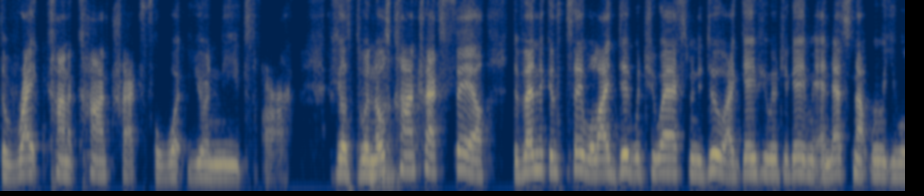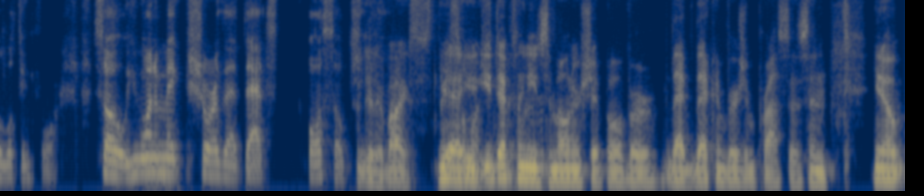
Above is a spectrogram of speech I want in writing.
the right kind of contract for what your needs are. Because when those contracts fail, the vendor can say, Well, I did what you asked me to do. I gave you what you gave me, and that's not what you were looking for. So you want to make sure that that's also key. good advice. Thanks yeah, so you, you, definitely need some ownership over that that conversion process. And you know,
